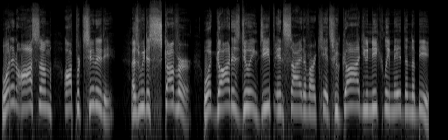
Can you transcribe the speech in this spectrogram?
What an awesome opportunity as we discover what God is doing deep inside of our kids, who God uniquely made them to be.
